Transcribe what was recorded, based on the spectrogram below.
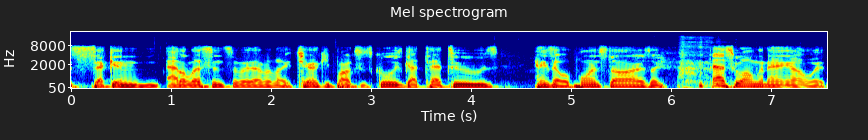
second adolescence or whatever. Like Cherokee Parks is cool. He's got tattoos. Hangs out with porn stars. Like that's who I'm gonna hang out with.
